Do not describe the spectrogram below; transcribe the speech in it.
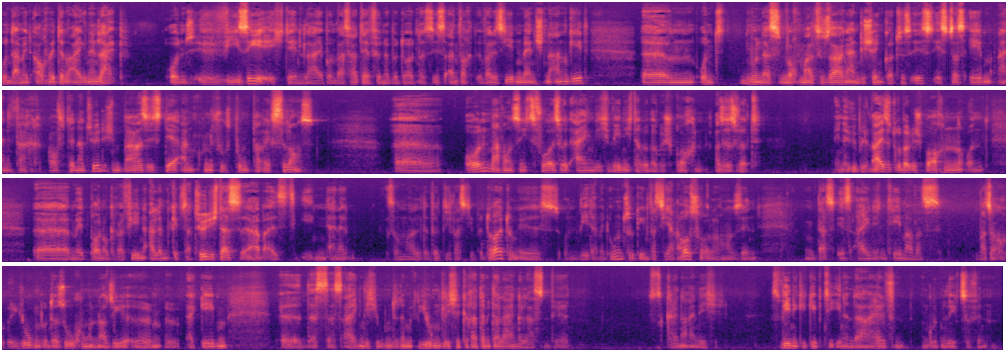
Und damit auch mit dem eigenen Leib. Und äh, wie sehe ich den Leib und was hat er für eine Bedeutung? Das ist einfach, weil es jeden Menschen angeht. Ähm, und nun das nochmal zu sagen, ein Geschenk Gottes ist, ist das eben einfach auf der natürlichen Basis der Anknüpfungspunkt par excellence. Äh, und machen wir uns nichts vor, es wird eigentlich wenig darüber gesprochen. Also es wird in einer üblen Weise darüber gesprochen und äh, mit Pornografie in allem gibt es natürlich das, aber in einer so mal wirklich, was die Bedeutung ist und wie damit umzugehen, was die Herausforderungen sind, das ist eigentlich ein Thema, was, was auch Jugenduntersuchungen also, äh, ergeben, äh, dass das eigentlich Jugendliche gerade damit allein gelassen werden. Es keine eigentlich, es wenige gibt, die ihnen da helfen, einen guten Weg zu finden.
